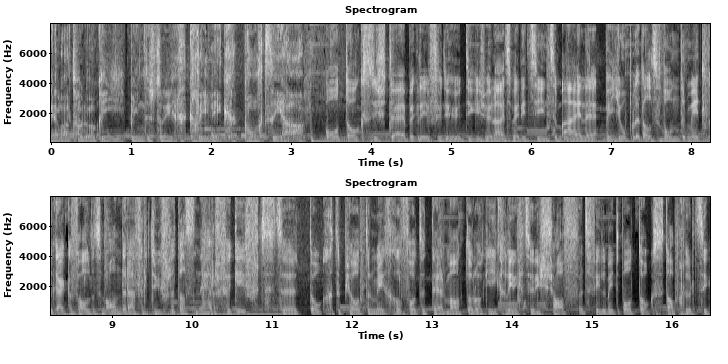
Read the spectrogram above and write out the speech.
Dermatologie-klinik.ch Botox ist der Begriff für die heutige Schönheitsmedizin. Zum einen bejubelt als Wundermittel gegen Falten, zum anderen auch verteufelt als Nervengift. Der Dr. Piotr Michel von der Dermatologie Klinik Zürich arbeitet viel mit Botox. Die Abkürzung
